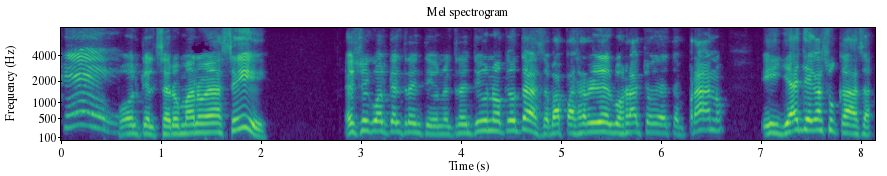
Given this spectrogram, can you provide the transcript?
qué? Porque el ser humano es así. Eso igual que el 31. El 31, ¿qué usted hace? Va a pasar el borracho de temprano y ya llega a su casa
